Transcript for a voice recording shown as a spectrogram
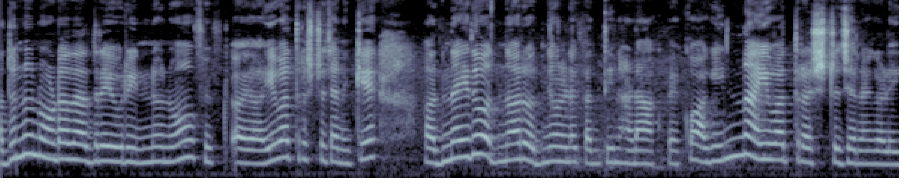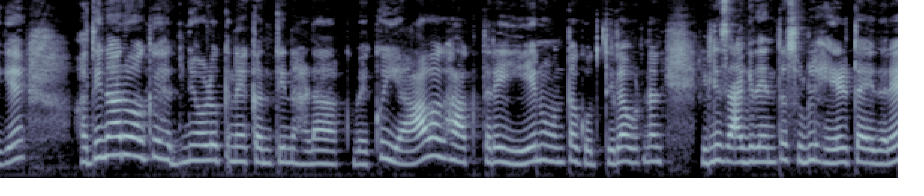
ಅದನ್ನು ನೋಡೋದಾದರೆ ಇವರು ಇನ್ನೂ ಫಿಫ್ಟ್ ಐವತ್ತರಷ್ಟು ಜನಕ್ಕೆ ಹದಿನೈದು, ಹದಿನಾರು, ಹದಿನೇಳನೇ ಕಂತಿನ ಹಣ ಹಾಕಬೇಕು. ಹಾಗೆ ಇನ್ನು ಐವತ್ತರಷ್ಟು ಜನಗಳಿಗೆ ಹದಿನಾರು ಹಾಗೆ ಹದಿನೇಳನೇ ಕಂತಿನ ಹಣ ಹಾಕಬೇಕು. ಯಾವಾಗ ಹಾಕ್ತಾರೆ, ಏನು ಅಂತ ಗೊತ್ತಿಲ್ಲ. ಒಟ್ನಲ್ಲಿ ರಿಲೀಸ್ ಆಗಿದೆ ಅಂತ ಸುಳ್ಳು ಹೇಳ್ತಾ ಇದ್ದಾರೆ.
